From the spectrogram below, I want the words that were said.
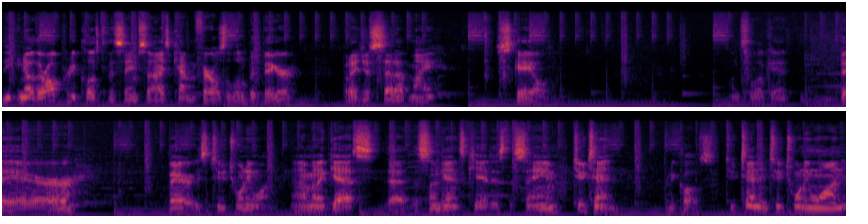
you know, they're all pretty close to the same size. Captain Farrell's a little bit bigger, but I just set up my scale. Let's look at Bear. Bear is 221, and I'm gonna guess that the Sundance Kid is the same. 210, pretty close. 210 and 221,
